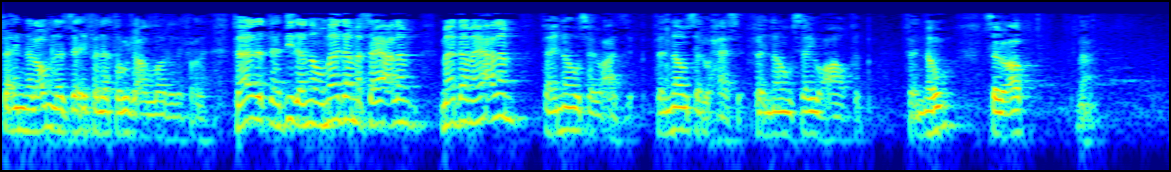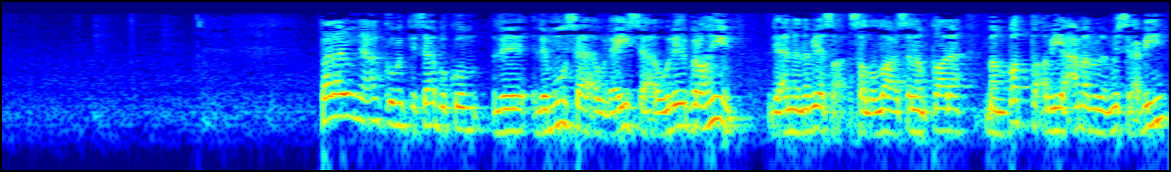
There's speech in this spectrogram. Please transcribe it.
فإن العملة الزائفة لا ترجع على الله جل وعلا. فهذا التهديد أنه ما دام سيعلم ما دام يعلم فإنه سيعذب فإنه سيحاسب فإنه سيعاقب فإنه سيعاقب. نعم. فلا يغني عنكم انتسابكم لموسى أو لعيسى أو لإبراهيم. لأن النبي صلى الله عليه وسلم قال من بطأ به عمل لم يسرع به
